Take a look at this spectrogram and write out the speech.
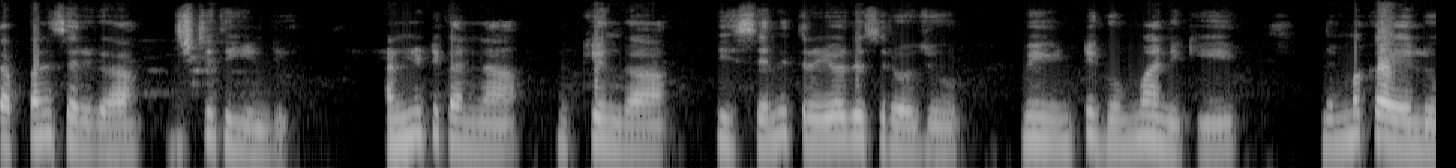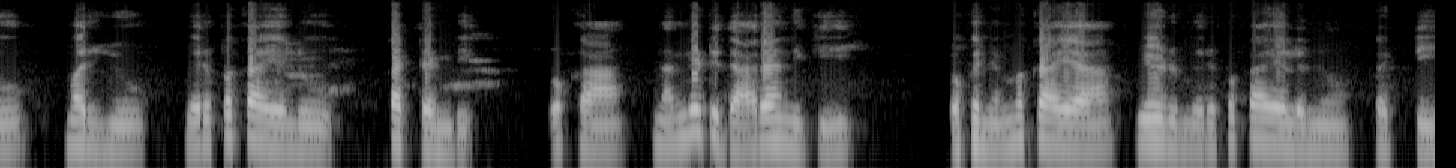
తప్పనిసరిగా దిష్టి తీయండి. అన్నిటికన్నా ముఖ్యంగా ఈ శని త్రయోదశి రోజు మీ ఇంటి గుమ్మానికి నిమ్మకాయలు మరియు మిరపకాయలు కట్టండి. ఒక నల్లటి దారానికి ఒక నిమ్మకాయ ఏడు మిరపకాయలను కట్టి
